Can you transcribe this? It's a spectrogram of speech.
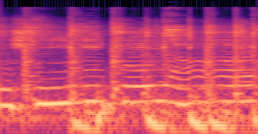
খুশি Goa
